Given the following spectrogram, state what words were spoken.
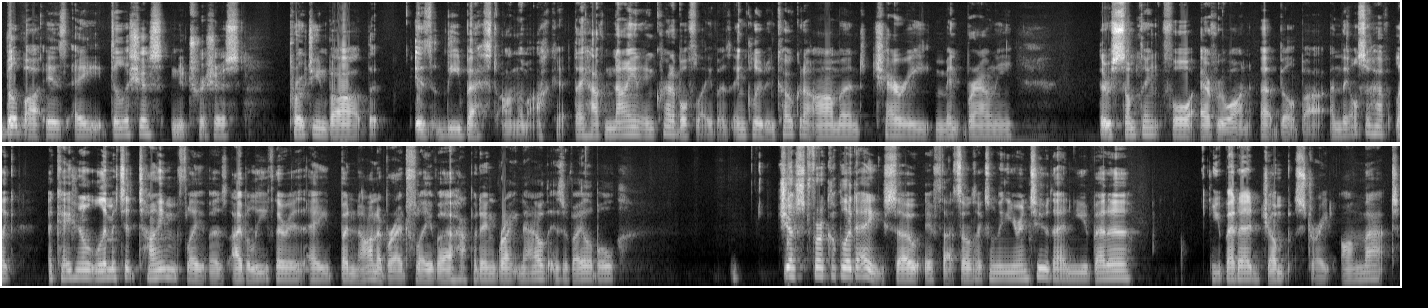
Built Bar is a delicious, nutritious protein bar that is the best on the market. They have nine incredible flavors, including coconut almond, cherry, mint brownie. There's something for everyone at Built Bar, and they also have like occasional limited time flavors. I believe there is a banana bread flavor happening right now that is available just for a couple of days. So if that sounds like something you're into, then you better you better jump straight on that.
